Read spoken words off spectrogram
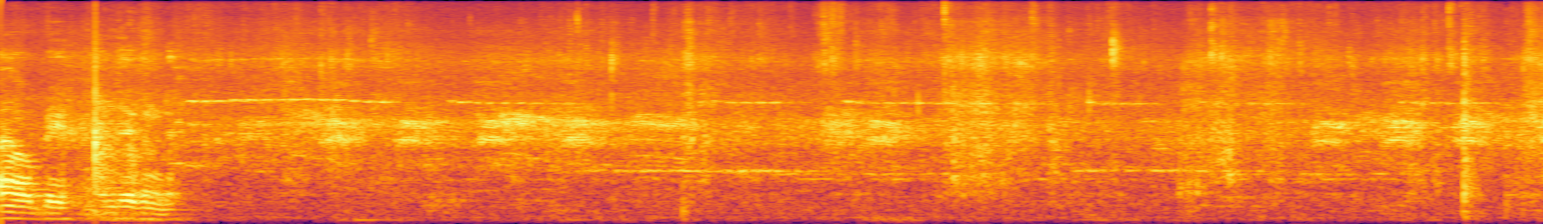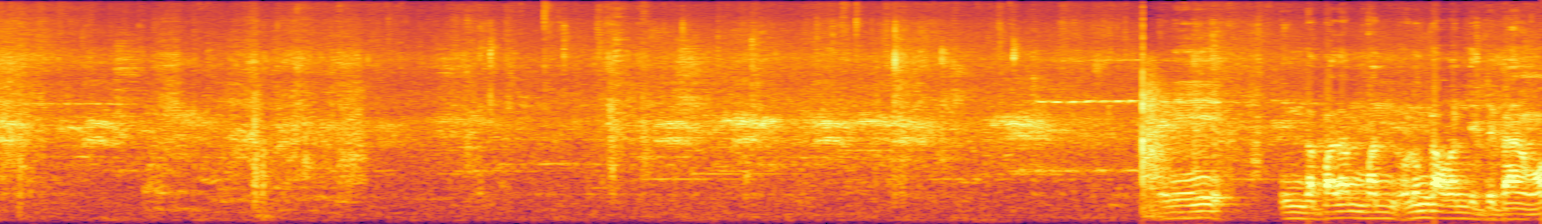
அப்படி வந்துருக்குண்டு இனி இந்த பதம் வந்து ஒழுங்காக வந்துட்டு பாருங்க.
